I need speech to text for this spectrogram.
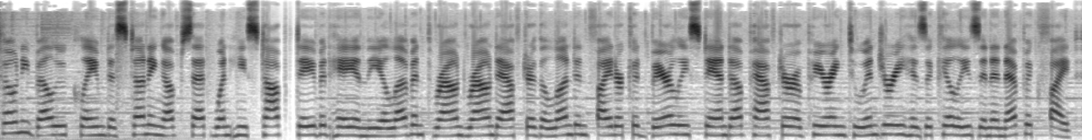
Tony Bellew claimed a stunning upset when he stopped David Haye in the 11th round round after the London fighter could barely stand up after appearing to injury his Achilles in an epic fight.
